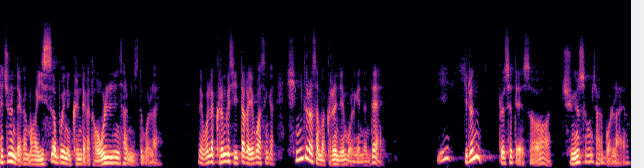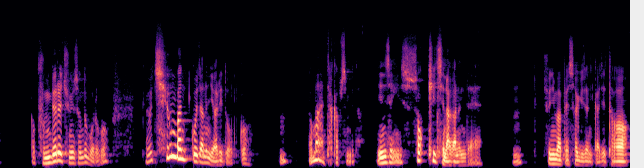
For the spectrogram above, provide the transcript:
해주는 데가 뭔가 있어 보이는 그런 데가 더 어울리는 사람인지도 몰라요. 근데 원래 그런 것이 있다가 여기 왔으니까 힘들어서 막 그런지 모르겠는데 이 이런 것에 대해서 중요성을 잘 몰라요. 그러니까 분별의 중요성도 모르고 체험받고자 하는 열의도 없고 음? 너무 안타깝습니다. 인생이 속히 지나가는데 음? 주님 앞에 서기 전까지 더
